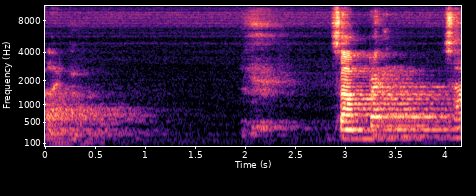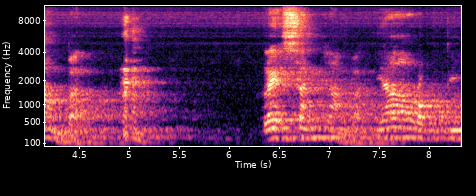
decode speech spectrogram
lain. Sampai sambat, lesan sambat, ya Rabbi,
